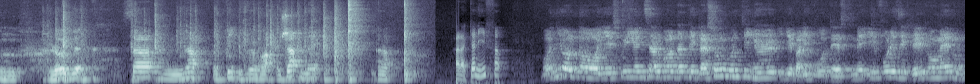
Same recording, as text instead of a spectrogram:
euh, log, ça n'arrivera jamais. Voilà. à la calife, Buongiorno, je suis un serveur d'intégration continue. Il est valide vos tests, mais il faut les écrire quand même.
